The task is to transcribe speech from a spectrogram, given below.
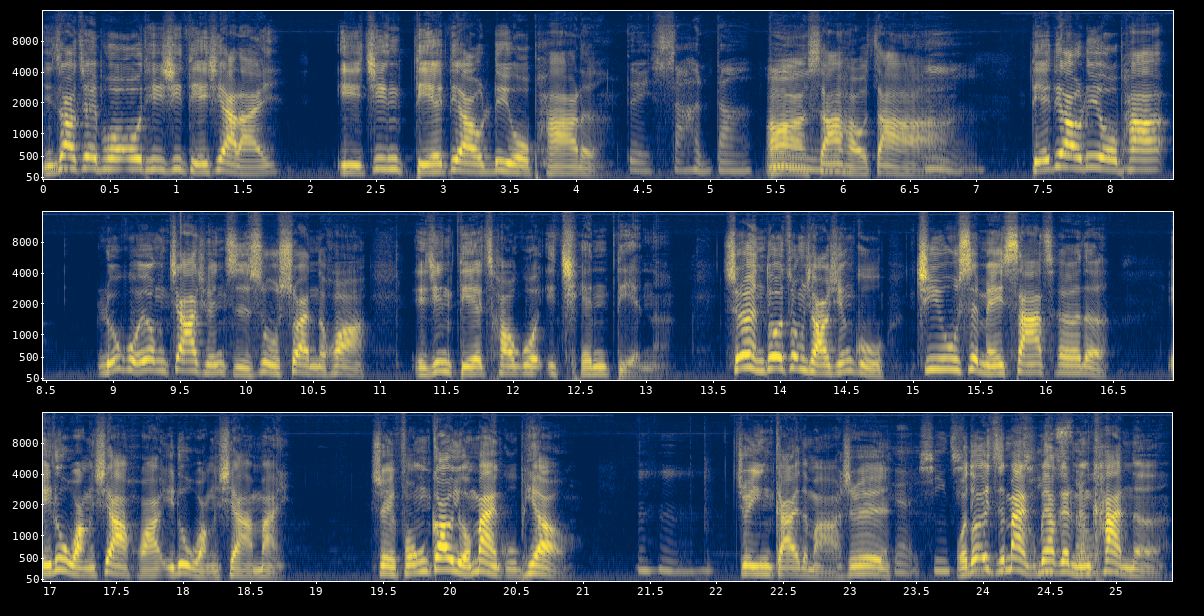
你知道这波 OTC 跌下来？已经跌掉六趴了，对，杀很大啊，杀好大啊，跌掉六趴。如果用加权指数算的话，已经跌超过一千点了。所以很多中小型股几乎是没刹车的，一路往下滑，一路往下卖。所以逢高有卖股票，嗯哼，就应该的嘛，是不是？我都一直卖股票给你们看了。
